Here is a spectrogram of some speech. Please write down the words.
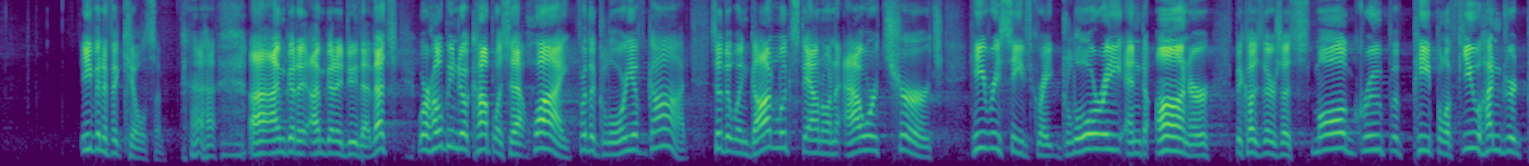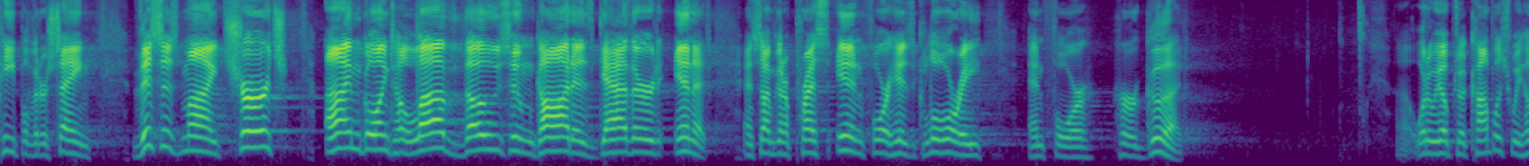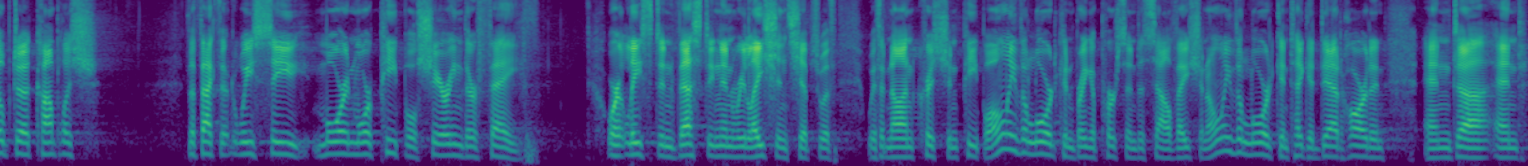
even if it kills them. I'm going to I'm going to do that. That's we're hoping to accomplish that. Why? For the glory of God. So that when God looks down on our church, he receives great glory and honor because there's a small group of people, a few hundred people that are saying, "This is my church. I'm going to love those whom God has gathered in it." And so I'm going to press in for his glory and for her good. Uh, what do we hope to accomplish? We hope to accomplish the fact that we see more and more people sharing their faith, or at least investing in relationships with, with non Christian people. Only the Lord can bring a person to salvation. Only the Lord can take a dead heart and, and, uh, and,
